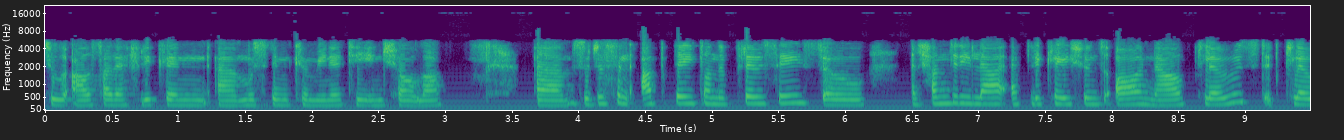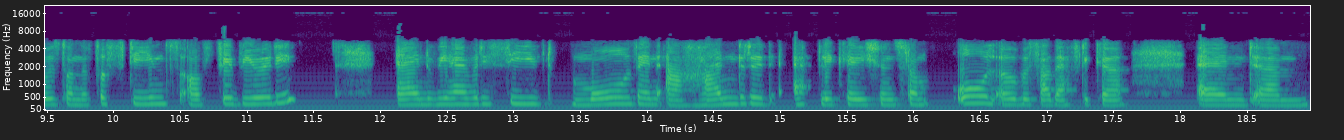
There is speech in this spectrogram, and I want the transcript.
to our South African uh, Muslim community, inshallah. Um, so just an update on the process. So, Alhamdulillah, applications are now closed. It closed on the 15th of February. And we have received more than a hundred applications from all over South Africa. And um,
